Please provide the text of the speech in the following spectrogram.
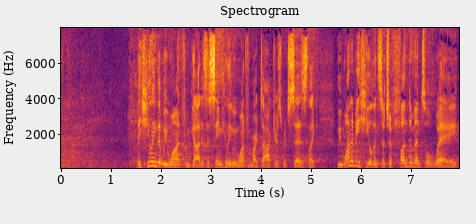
the healing that we want from God is the same healing we want from our doctors, which says, like, we want to be healed in such a fundamental way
